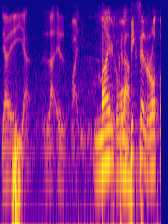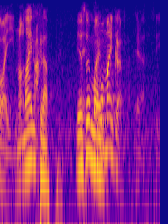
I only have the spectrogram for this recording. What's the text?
Ya veía la- el fallo. Minecraft. Como un píxel roto ahí. ¿no? Minecraft. Y eso Eh, es como Minecraft. Minecraft. Era, sí.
